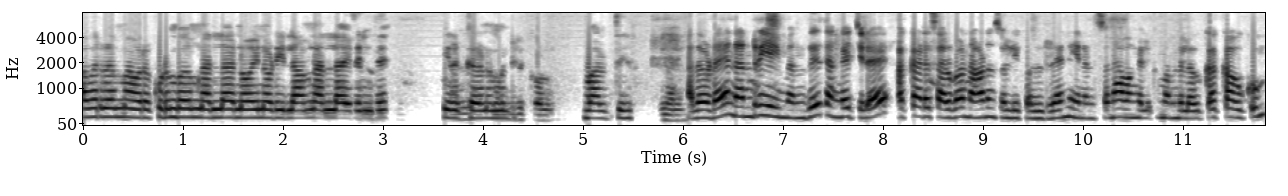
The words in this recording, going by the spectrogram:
அவரும் அவர குடும்பம் நல்லா நோய் நொடி இல்லாம நல்லா இருந்து இருக்கணும். வாழ்த்து. அதோட நன்றியை வந்து தங்கச்சிட அக்காட சார்பா நானும் சொல்லி கொள்றேன் என்னன்னு சொன்னா அவங்களுக்கும் அந்த அளவுக்கு அக்காவுக்கும்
